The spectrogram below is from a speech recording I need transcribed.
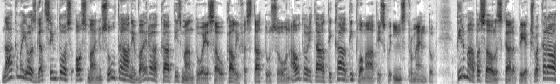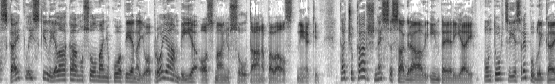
Nākamajos gadsimtos Osmaņu sultāni vairāk kārt izmantoja savu kalifa statusu un autoritāti kā diplomātisku instrumentu. Pirmā pasaules kara priekšvakarā skaitliski lielākā musulmaņu kopiena joprojām bija Osmaņu sultāna pavalstnieki. Taču karš nesa sagrāvi impērijai, un Turcijas republikai,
